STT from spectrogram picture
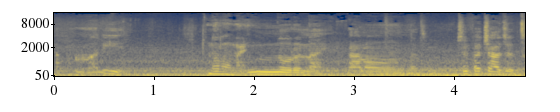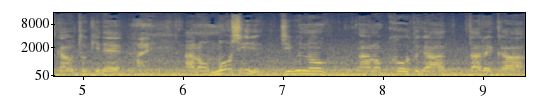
あんまり乗らない、乗らない。あのなんていうのスーパーチャージャー使う時ではい。あのもし自分のあのコードが誰か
